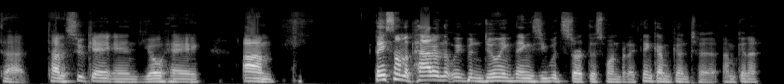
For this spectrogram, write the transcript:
Tadasuke and Yohei. Um, based on the pattern that we've been doing things, you would start this one, but I think I'm going to I'm going to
